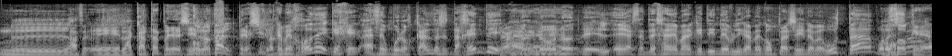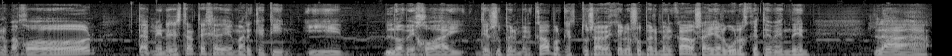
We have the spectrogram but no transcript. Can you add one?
mm, la, eh, la cata Pero si, es como lo, tal. pero si es lo que me jode, que es que hacen buenos caldos esta gente. Eh. No, no, no, el- la estrategia de marketing de obligarme a comprar si no me gusta. Por Ojo eso. que a lo mejor también es estrategia de marketing y lo dejo ahí del supermercado, porque tú sabes que en los supermercados hay algunos que te venden la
